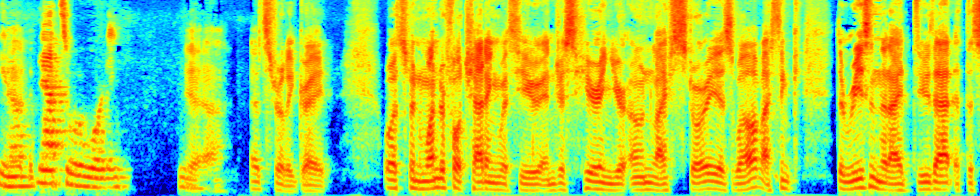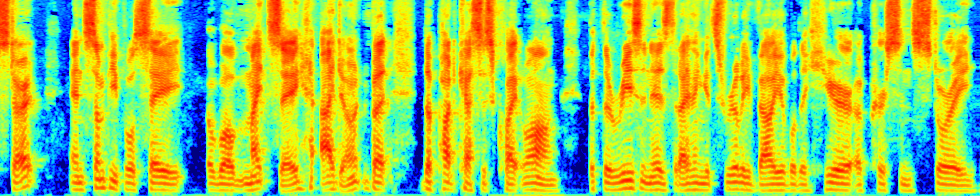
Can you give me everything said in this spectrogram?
You know, yeah. that's rewarding. Yeah, that's really great. Well, it's been wonderful chatting with you and just hearing your own life story as well. I think the reason that I do that at the start, and some people say, well, might say, I don't, but the podcast is quite long. But the reason is that I think it's really valuable to hear a person's story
